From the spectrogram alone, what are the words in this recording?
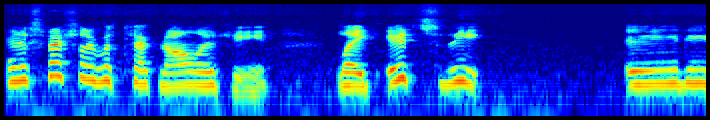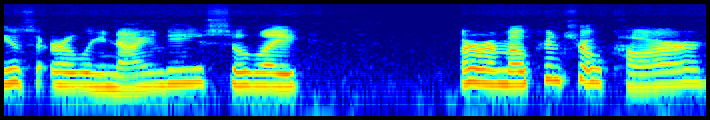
and especially with technology, like, it's the 80s, early 90s, so, like, a remote control car,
